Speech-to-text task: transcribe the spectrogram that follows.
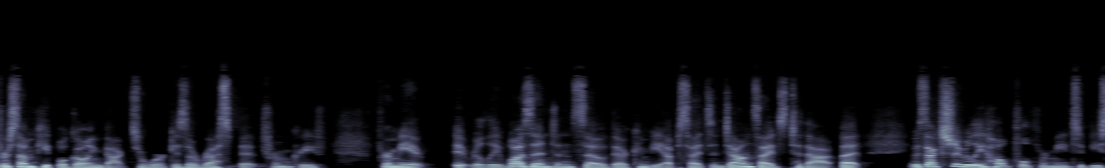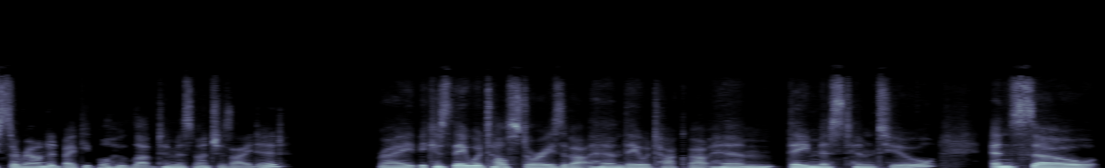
For some people, going back to work is a respite from grief. For me, it, it really wasn't. And so there can be upsides and downsides to that. But it was actually really helpful for me to be surrounded by people who loved him as much as I did right? Because they would tell stories about him, they would talk about him, they missed him too. And so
